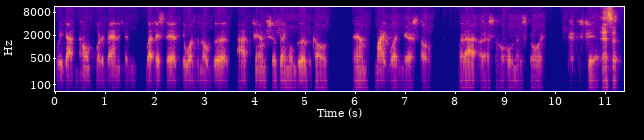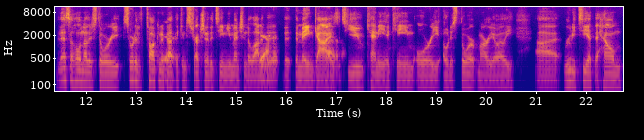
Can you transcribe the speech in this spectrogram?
we got home court advantage, and but they said it wasn't no good. Our championships ain't no good because damn Mike wasn't there. So, but I, that's a whole nother story. Shit. That's a that's a whole nother story. Sort of talking yeah. about the construction of the team. You mentioned a lot yeah. of the, the, the main guys. Yeah. It's you, Kenny, Hakeem, Horry, Otis Thorpe, Mario Elie, uh, Rudy T at the helm.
